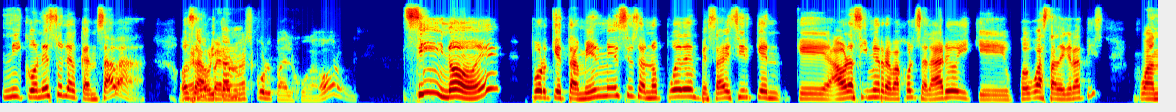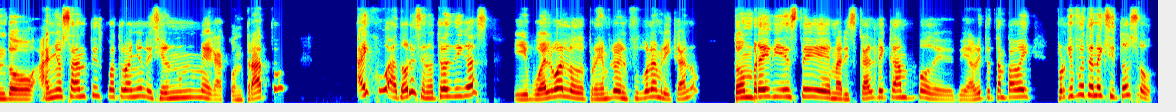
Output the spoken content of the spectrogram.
Ni con eso le alcanzaba. O sea, ahorita pero no es culpa del jugador. Güey. Sí, no, ¿eh? Porque también Messi, o sea, no puede empezar a decir que, que ahora sí me rebajo el salario y que juego hasta de gratis, cuando años antes, cuatro años, le hicieron un mega contrato. Hay jugadores en otras ligas, y vuelvo a lo de, por ejemplo, en el fútbol americano, Tom Brady, este mariscal de campo de, de ahorita Tampa Bay, ¿por qué fue tan exitoso?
